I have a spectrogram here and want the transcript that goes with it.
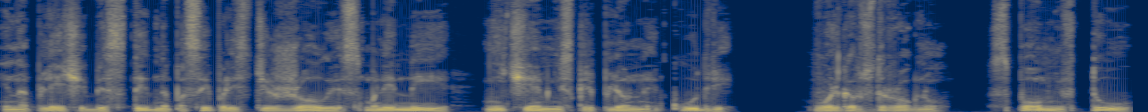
и на плечи бесстыдно посыпались тяжелые, смоляные, ничем не скрепленные кудри, Вольга вздрогнул, вспомнив ту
